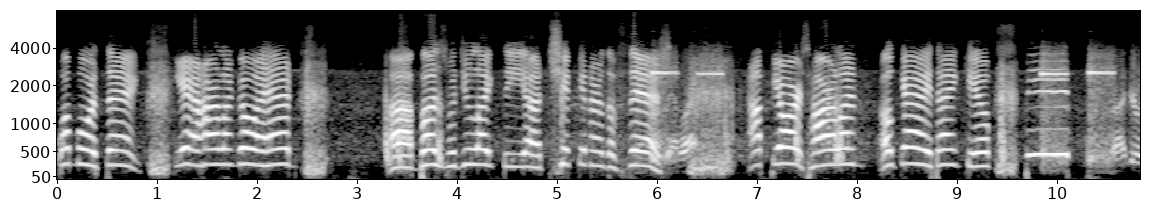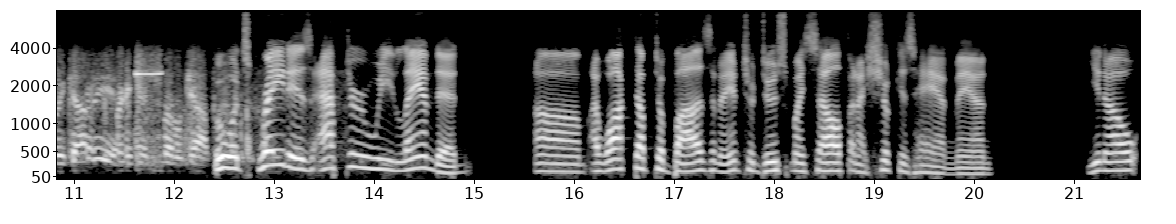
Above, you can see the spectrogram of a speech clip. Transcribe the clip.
one more thing. Yeah, Harland, go ahead. Uh, Buzz, would you like the uh, chicken or the fish? What? Up yours, Harland. Okay, thank you. Beep. Roger, we copy. Pretty good little job. But what's great is after we landed, um, I walked up to Buzz and I introduced myself and I shook his hand, man. You know,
